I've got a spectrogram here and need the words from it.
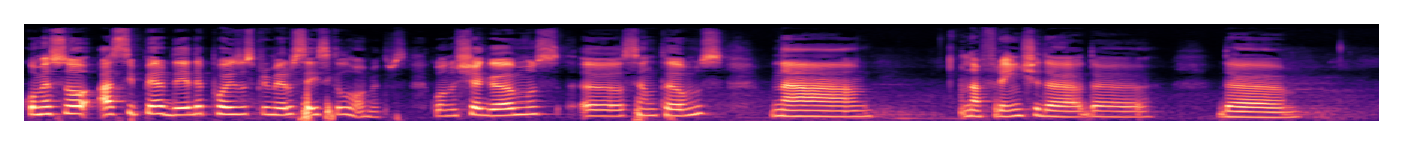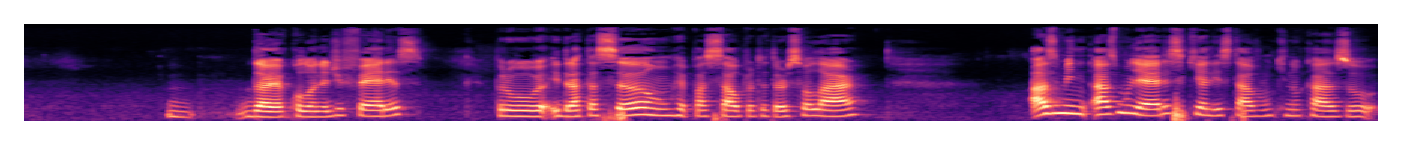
começou a se perder depois dos primeiros 6 quilômetros. Quando chegamos, uh, sentamos, na, na frente da, da, da, da colônia de férias para hidratação, repassar o protetor solar. As, as mulheres que ali estavam, que no caso,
